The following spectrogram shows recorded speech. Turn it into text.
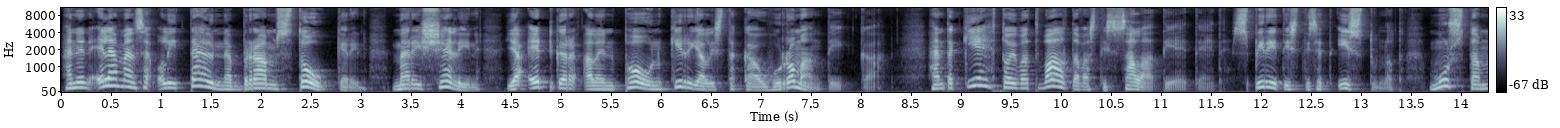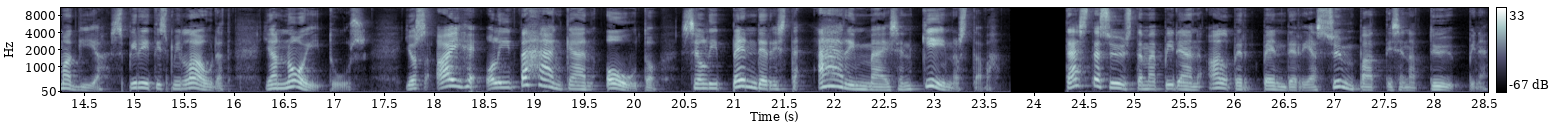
Hänen elämänsä oli täynnä Bram Stokerin, Mary Shelleyn ja Edgar Allan Poen kirjallista kauhuromantiikkaa. Häntä kiehtoivat valtavasti salatieteet, spiritistiset istunnot, musta magia, spiritismilaudat ja noituus. Jos aihe oli vähänkään outo, se oli Benderistä äärimmäisen kiinnostava. Tästä syystä mä pidän Albert Benderiä sympaattisena tyyppinä,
